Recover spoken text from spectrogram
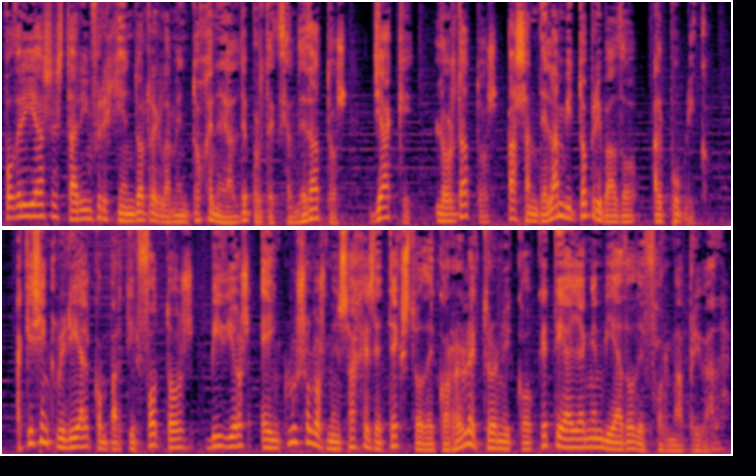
podrías estar infringiendo el Reglamento General de Protección de Datos, ya que los datos pasan del ámbito privado al público. Aquí se incluiría el compartir fotos, vídeos e incluso los mensajes de texto de correo electrónico que te hayan enviado de forma privada.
